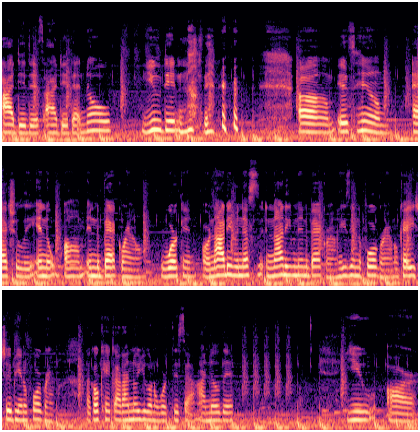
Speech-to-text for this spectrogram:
I did this, I did that. No, you did nothing. um, it's him actually in the um, in the background working, or not even necessarily, not even in the background. He's in the foreground. Okay, he should be in the foreground. Like, okay, God, I know you're gonna work this out. I know that you are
